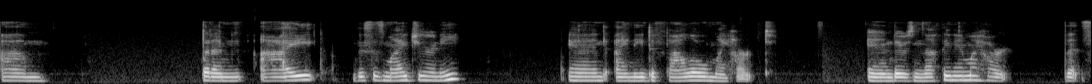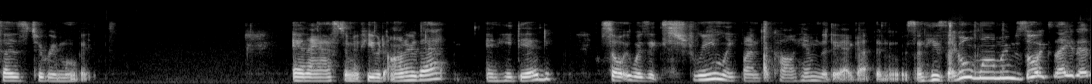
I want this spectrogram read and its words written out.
Um, but I'm I. This is my journey, and I need to follow my heart. And there's nothing in my heart that says to remove it. And I asked him if he would honor that, and he did. So it was extremely fun to call him the day I got the news. And he's like, "Oh, mom, I'm so excited."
